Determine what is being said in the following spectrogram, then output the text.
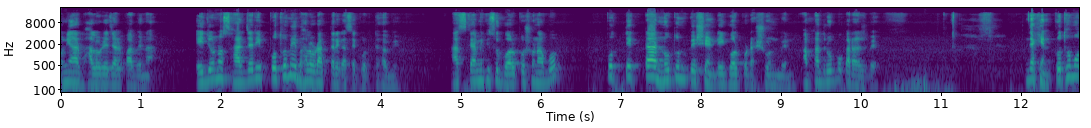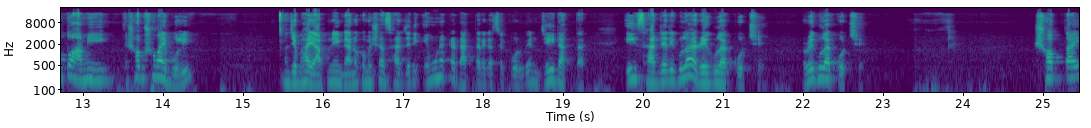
উনি আর ভালো রেজাল্ট পাবে না। এই জন্য সার্জারি প্রথমেই ভালো ডাক্তারের কাছে করতে হবে। আজকে আমি কিছু গল্প শোনাবো। প্রত্যেকটা নতুন পেশেন্ট এই গল্পটা শুনবেন, আপনাদের উপকার আসবে। দেখেন, প্রথমত আমি সব সময় বলি যে, ভাই, আপনি গাইনোকমিশন সার্জারি এমন একটা ডাক্তারের কাছে করবেন, যেই ডাক্তার এই সার্জারিগুলা রেগুলার করছে রেগুলার করছে। সপ্তাহে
